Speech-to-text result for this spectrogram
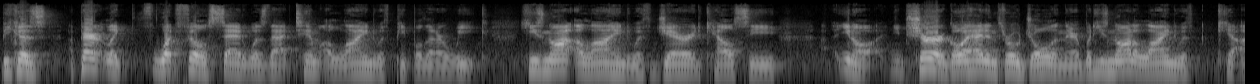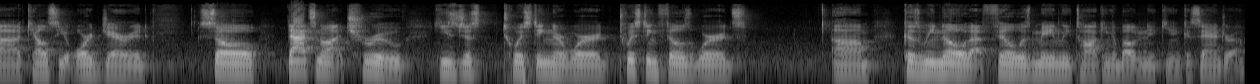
because apparently, like what Phil said was that Tim aligned with people that are weak. He's not aligned with Jared, Kelsey, you know, sure, go ahead and throw Joel in there, but he's not aligned with uh, Kelsey or Jared, so that's not true. He's just twisting their word, twisting Phil's words, because um, we know that Phil was mainly talking about Nikki and Cassandra.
